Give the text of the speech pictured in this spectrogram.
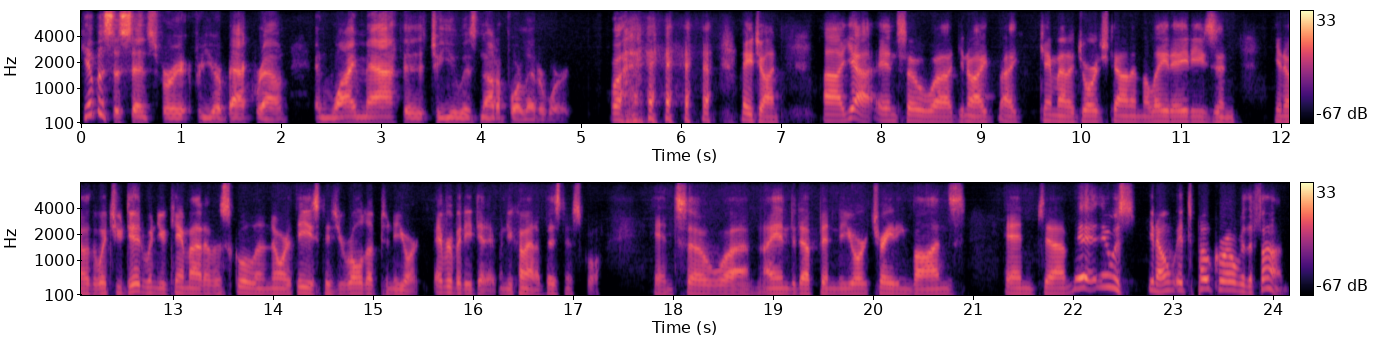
give us a sense for for your background and why math is, to you is not a four letter word. Well, hey, John. Uh, yeah. And so, uh, you know, I, I came out of Georgetown in the late 80s. And, you know, the, what you did when you came out of a school in the Northeast is you rolled up to New York. Everybody did it when you come out of business school. And so uh, I ended up in New York trading bonds. And um, it, it was, you know, it's poker over the phone.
